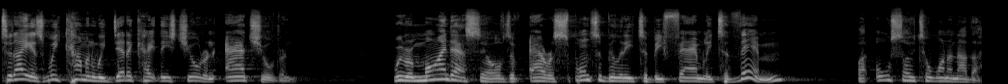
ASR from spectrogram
Today, as we come and we dedicate these children, our children, we remind ourselves of our responsibility to be family to them, but also to one another.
